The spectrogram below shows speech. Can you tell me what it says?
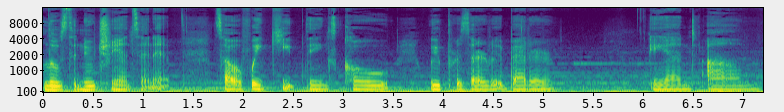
lose the nutrients in it. So, if we keep things cold, we preserve it better. And um,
